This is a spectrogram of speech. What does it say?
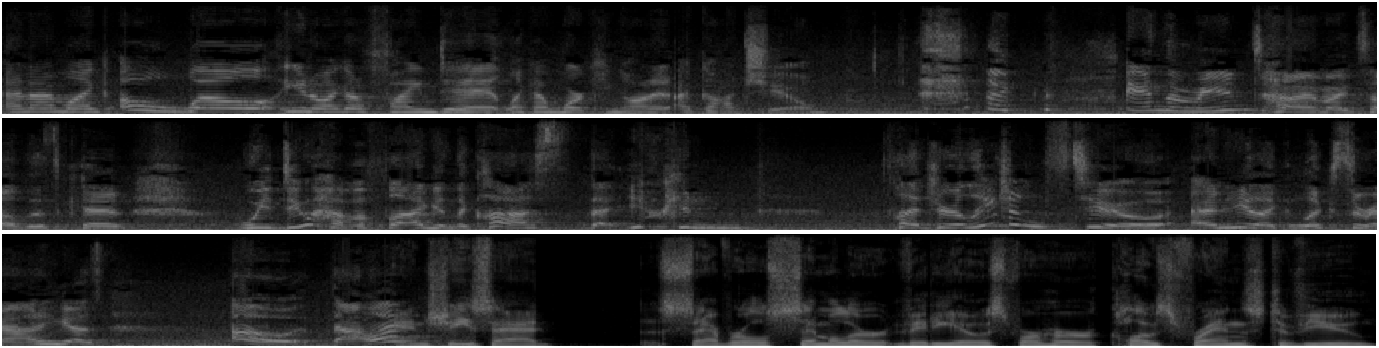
And I'm like, Oh, well, you know, I gotta find it. Like, I'm working on it. I got you. in the meantime, I tell this kid, we do have a flag in the class that you can pledge your allegiance to. And he like looks around. He goes, "Oh, that one." And she's had several similar videos for her close friends to view.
